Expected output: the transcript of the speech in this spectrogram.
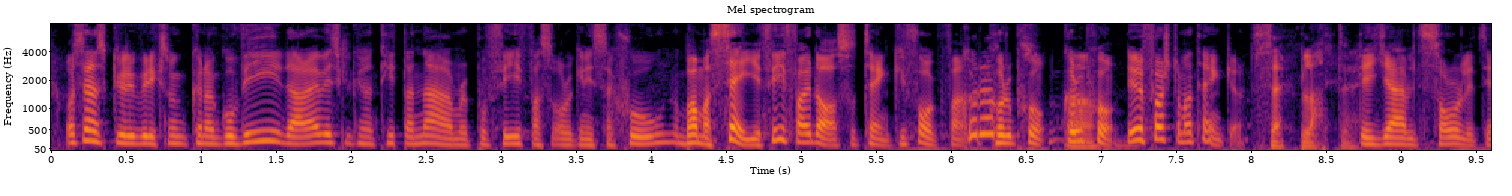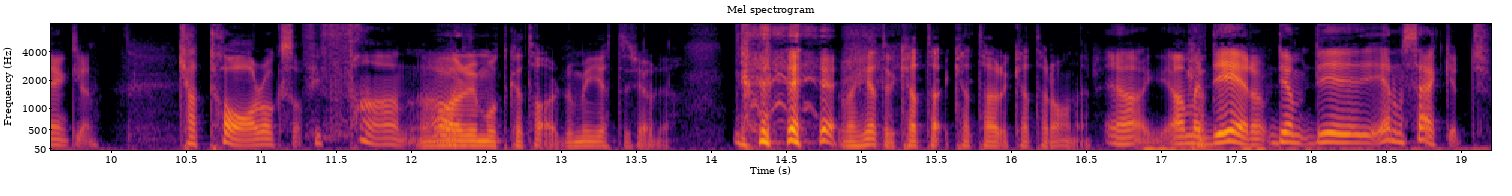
och sen skulle vi liksom kunna gå vidare, vi skulle kunna titta närmare på Fifas organisation. Och bara man säger Fifa idag så tänker folk fan, Korrupt. korruption, korruption. Det är det första man tänker. Sepp Blatter. Det är jävligt sorgligt egentligen. Qatar också, fy fan. Vad har du emot Qatar? De är jättetrevliga. Vad heter det? Qatar, Qatar, Qataraner? Ja, ja men det är de, det, det är de säkert.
